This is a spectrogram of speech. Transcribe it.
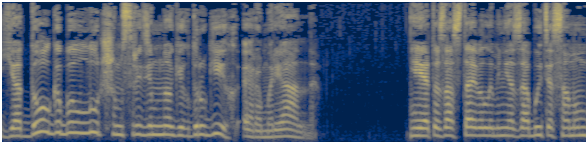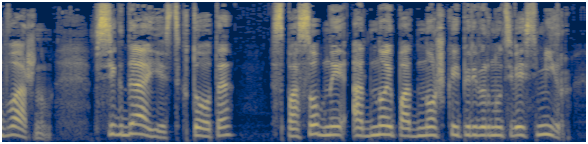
«Я долго был лучшим среди многих других, Эра Марианна. И это заставило меня забыть о самом важном. Всегда есть кто-то, способный одной подножкой перевернуть весь мир —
